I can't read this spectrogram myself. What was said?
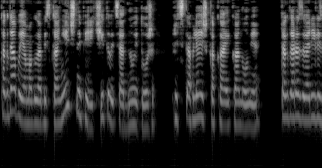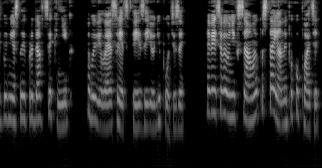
«Тогда бы я могла бесконечно перечитывать одно и то же. Представляешь, какая экономия?» Тогда разорились бы местные продавцы книг, вывела я следствие из ее гипотезы. Ведь вы у них самый постоянный покупатель.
